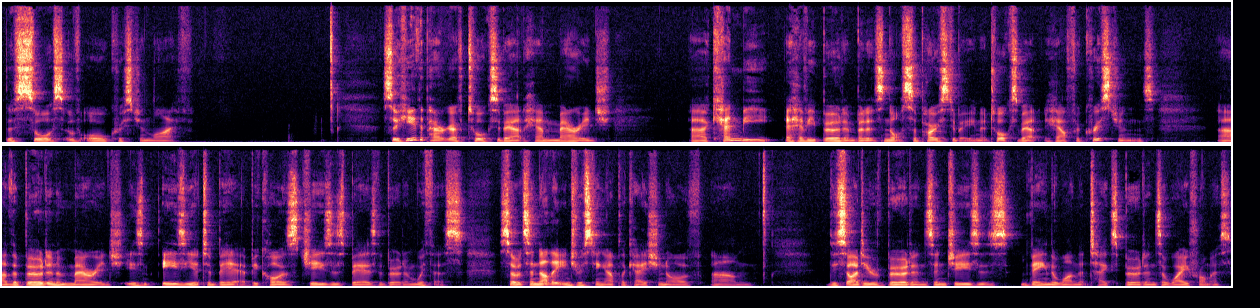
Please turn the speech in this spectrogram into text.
the source of all Christian life. So, here the paragraph talks about how marriage uh, can be a heavy burden, but it's not supposed to be. And it talks about how for Christians, uh, the burden of marriage is easier to bear because Jesus bears the burden with us. So it's another interesting application of um, this idea of burdens and Jesus being the one that takes burdens away from us.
